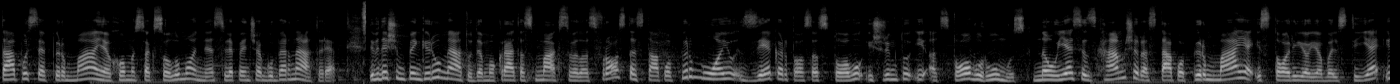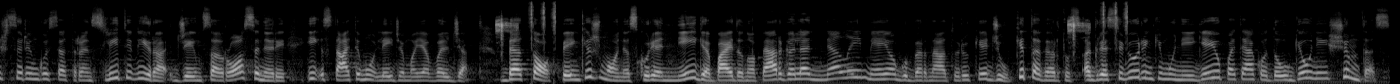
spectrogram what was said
tapusią pirmąją homoseksualumo neslepiančią gubernatorę. 25 metų demokratas Maxwellas Frostas tapo pirmuoju Z kartos atstovu išrinktų į atstovų rūmus. Naujasis Hampshire'as tapo pirmąją istorijoje valstyje išsirinkusią translytį vyrą Jamesą Rosenerį į įstatymų leidžiamąją valdžią. Be to, penki žmonės, kurie neigia Bideno pergalę, nelaimėjo gubernatorių kėdžių. Kita vertus, agresyvių rinkimų neįgėjų pateko daugiau nei šimtas.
